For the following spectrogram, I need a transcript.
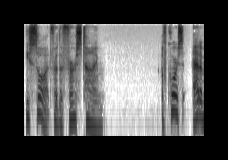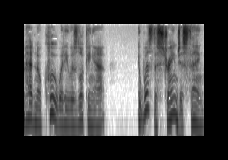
he saw it for the first time. Of course, Adam had no clue what he was looking at. It was the strangest thing.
